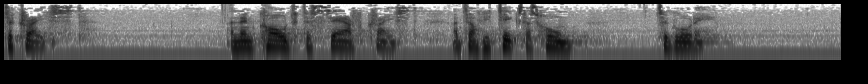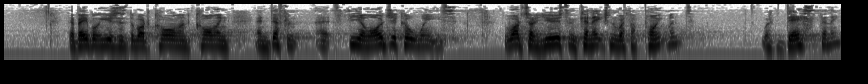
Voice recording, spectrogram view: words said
to Christ and then called to serve Christ until he takes us home to glory. The Bible uses the word call and calling in different uh, theological ways. The words are used in connection with appointment, with destiny,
